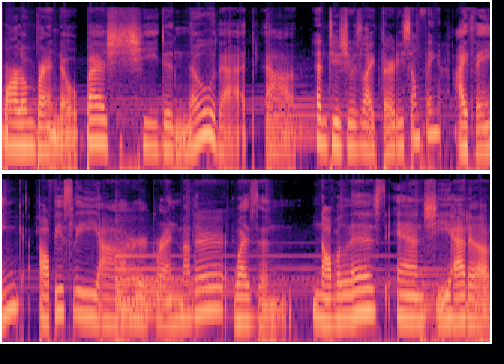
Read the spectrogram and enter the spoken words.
Marlon Brando, but she didn't know that uh, until she was like 30 something, I think. Obviously, uh, her grandmother was a novelist and she had a,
